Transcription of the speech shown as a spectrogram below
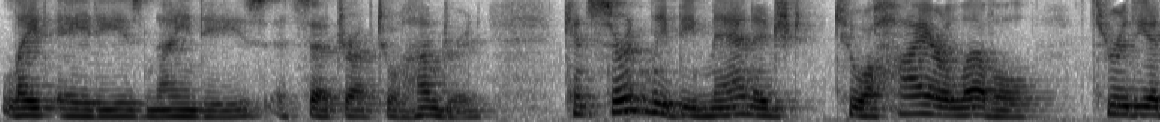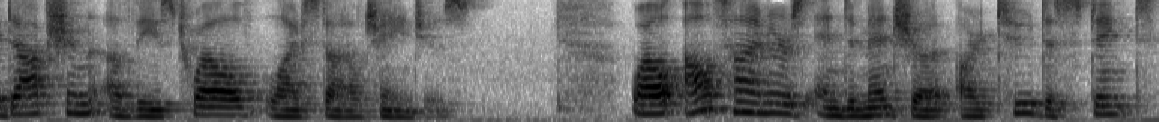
late 80s, 90s, etc., up to 100, can certainly be managed to a higher level through the adoption of these 12 lifestyle changes. While Alzheimer's and dementia are two distinct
